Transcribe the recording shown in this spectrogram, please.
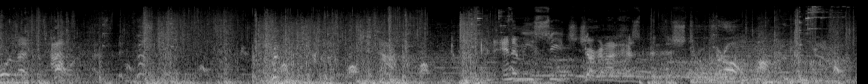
Your left tower has been destroyed. An enemy siege juggernaut has been destroyed. You're all mine.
